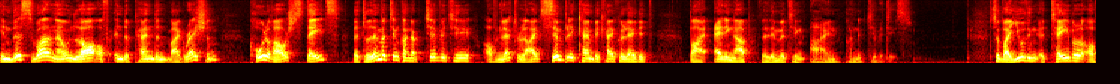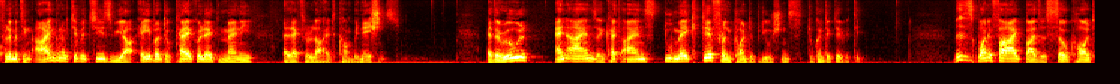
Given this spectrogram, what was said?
In this well-known law of independent migration, Kohlrausch states that limiting conductivity of an electrolyte simply can be calculated by adding up the limiting ion conductivities. So by using a table of limiting ion conductivities, we are able to calculate many electrolyte combinations. As a rule, anions and cations do make different contributions to conductivity. This is quantified by the so-called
